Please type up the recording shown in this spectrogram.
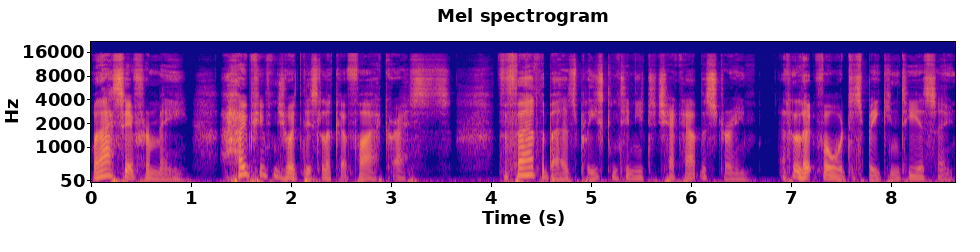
Well, that's it from me. I hope you've enjoyed this look at firecrests. For further birds, please continue to check out the stream, and I look forward to speaking to you soon.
